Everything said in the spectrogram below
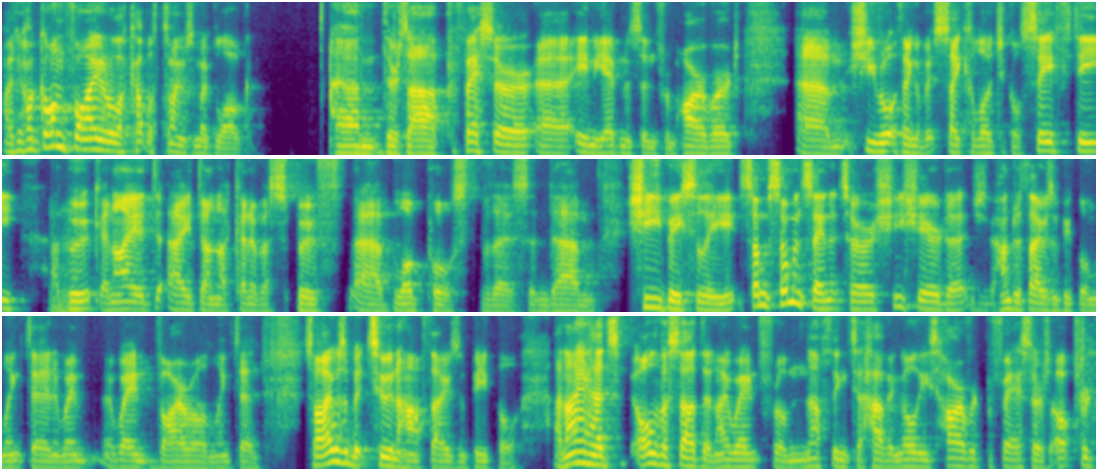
i had gone viral a couple of times in my blog um, there's a professor, uh, Amy Edmondson from Harvard. Um, she wrote a thing about psychological safety, a mm-hmm. book, and I had I had done a kind of a spoof uh, blog post for this. And um, she basically, some someone sent it to her. She shared it. Hundred thousand people on LinkedIn. It went it went viral on LinkedIn. So I was about two and a half thousand people, and I had all of a sudden I went from nothing to having all these Harvard professors, Oxford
